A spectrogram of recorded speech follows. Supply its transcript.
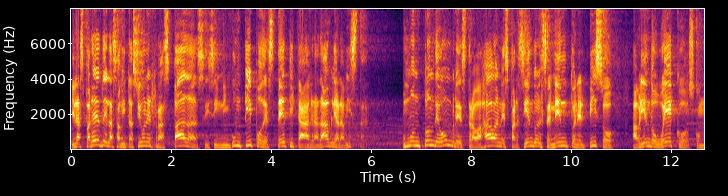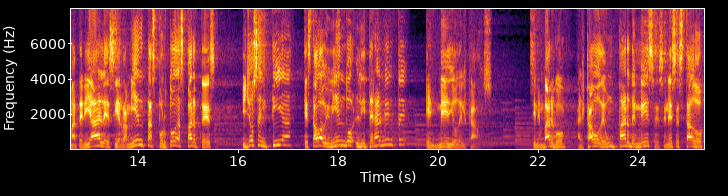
y las paredes de las habitaciones raspadas y sin ningún tipo de estética agradable a la vista. Un montón de hombres trabajaban esparciendo el cemento en el piso, abriendo huecos con materiales y herramientas por todas partes, y yo sentía que estaba viviendo literalmente en medio del caos. Sin embargo, al cabo de un par de meses en ese estado,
